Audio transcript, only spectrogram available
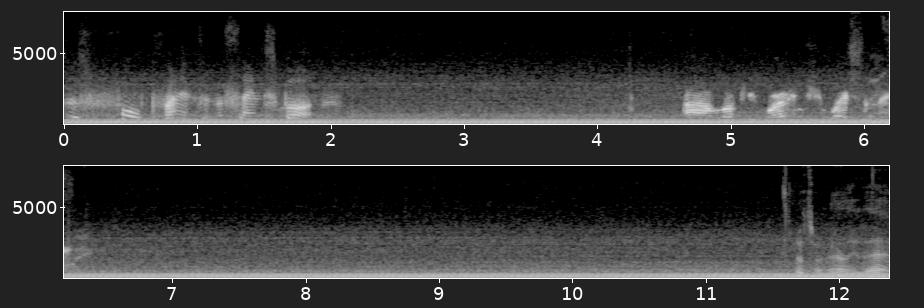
There's four planes in the same spot. Uh, Rocky, why didn't you wait for me? That's we're nearly there.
